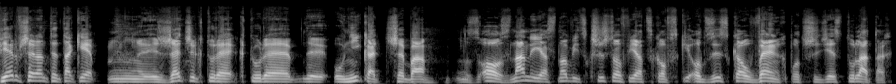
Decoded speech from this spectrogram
Pierwsze te takie mm, rzeczy, które, które y, unikać trzeba. O, znany jasnowic Krzysztof Jackowski odzyskał węch po 30 latach.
